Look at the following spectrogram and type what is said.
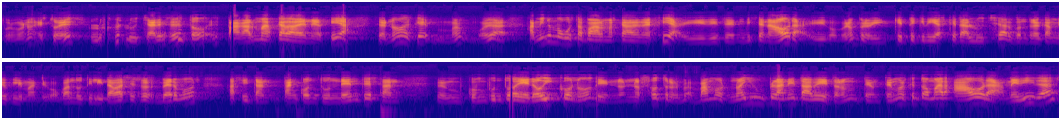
Pues bueno, esto es, luchar es esto, es pagar más cara de energía. Pero no, es que, bueno, a mí no me gusta pagar más cara de energía, y dicen, dicen ahora, y digo, bueno, pero ¿y qué te creías que era luchar contra el cambio climático? Cuando utilizabas esos verbos así tan, tan contundentes, tan em, con un punto heroico, ¿no? De nosotros, vamos, no hay un planeta B, tenemos que tomar ahora medidas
